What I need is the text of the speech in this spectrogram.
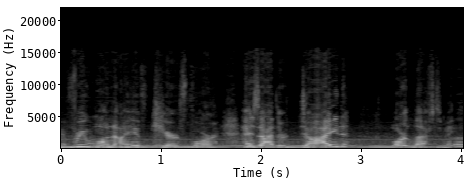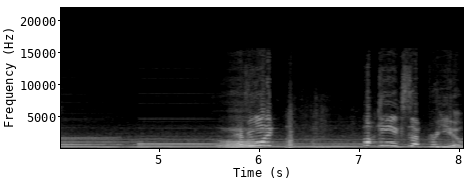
Everyone I have cared for has either died or left me. Oh. Everyone fucking except for you.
